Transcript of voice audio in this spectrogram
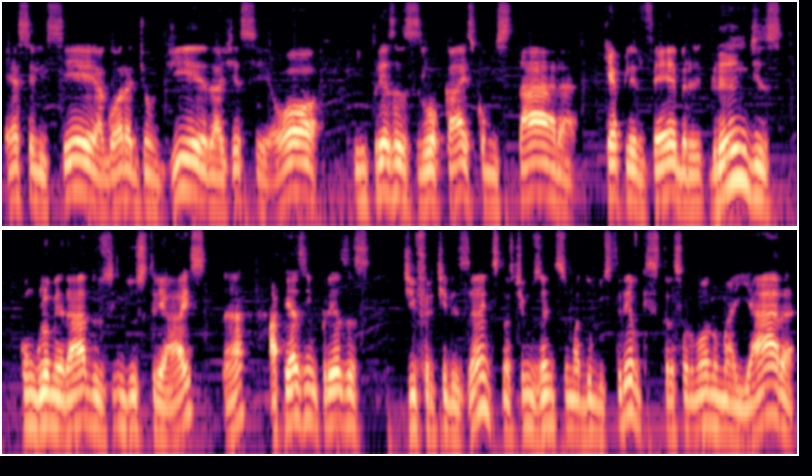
SLC, agora John Deere, a GCO, empresas locais como Stara, Kepler Weber, grandes conglomerados industriais, né? até as empresas de fertilizantes, nós tínhamos antes uma Adubo Estrevo que se transformou numa Iara,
